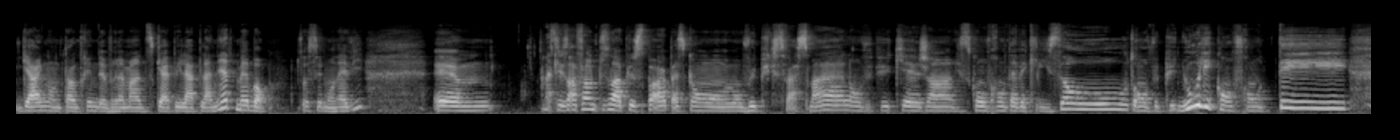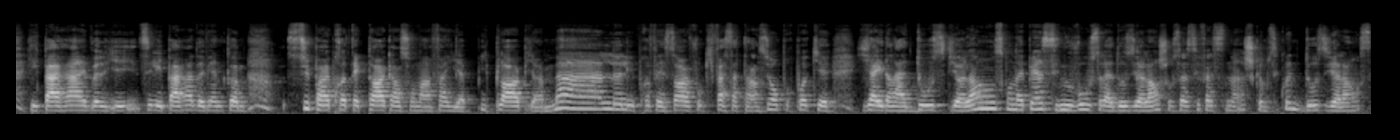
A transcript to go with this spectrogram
gang, on est en train de vraiment handicaper la planète, mais bon, ça, c'est mon avis. Euh, parce que les enfants ont de plus en plus peur parce qu'on veut plus qu'ils se fassent mal, on veut plus qu'ils genre ils se confrontent avec les autres, on veut plus nous les confronter. Les parents veulent les parents deviennent comme super protecteurs quand son enfant il, pleure puis il a mal, les professeurs, faut qu'ils fassent attention pour pas qu'il aille dans la dose violence qu'on appelle, c'est nouveau sur la dose violence, je trouve ça assez fascinant. Je suis comme c'est quoi une dose violence?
